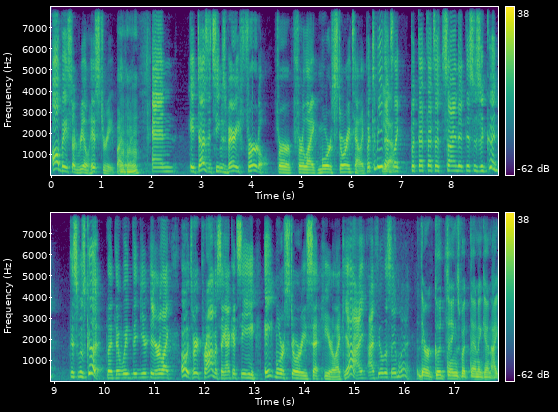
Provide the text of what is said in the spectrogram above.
all based on real history, by the way, mm-hmm. and. It does. It seems very fertile for for like more storytelling. But to me, that's Yeah. like, but that that's a sign that this is a good this was good. Like that, we, that you're, you're like, oh, it's very promising. I could see eight more stories set here. Like, yeah, I, I feel the same way. There are good things, but then again, I,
